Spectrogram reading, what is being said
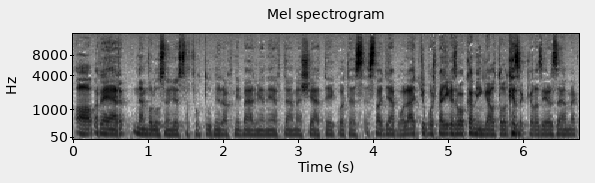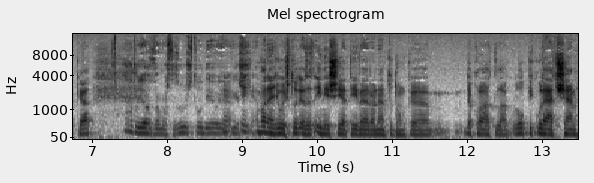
a Rare nem valószínű, hogy össze fog tudni rakni bármilyen értelmes játékot, ezt, ezt nagyjából látjuk, most már igazából coming out ezekkel az érzelmekkel. Hát ugye ott van most az új stúdiójuk is. Van egy új stúdió, az Initiative, erről nem tudunk gyakorlatilag lópikulát sem.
